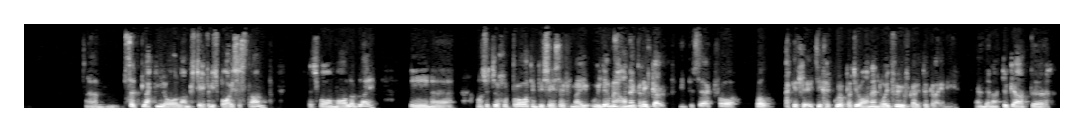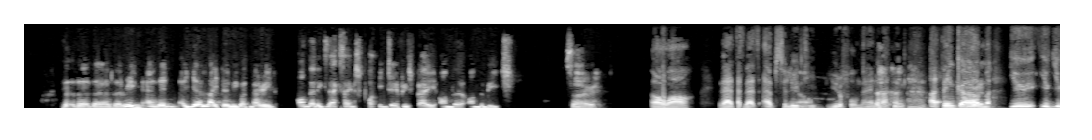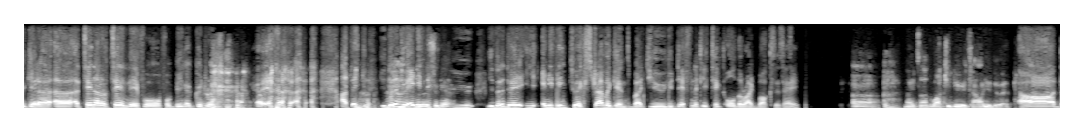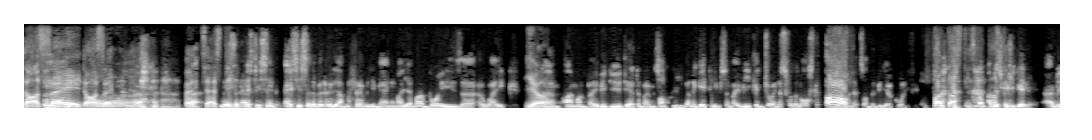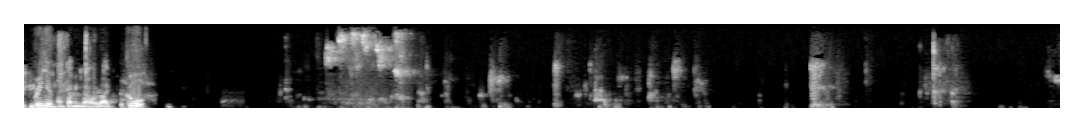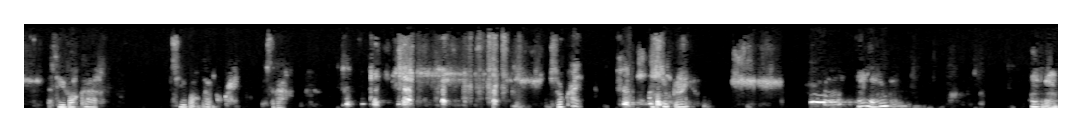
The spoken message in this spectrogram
um, sitplekkie daar langs Jeffrey's Bay se strand. Waar Male bly. En uh ons het so gepraat en toe sê sy vir my, "Willie, my hande kry koud." En toe sê ek vir, "Wel, ek het dit gekoop dat jou hande nooit vir jou koud te kry nie." And then I took out the the, the, the, the ring. And then a year later, we got married on that exact same spot in Jeffreys Bay on the, on the beach. So. Oh, wow. That's that's absolutely yeah. beautiful, man. And I think I think um, you, you you get a, a ten out of ten there for, for being a good runner. I think you didn't do anything you, you didn't do anything too extravagant, but you, you definitely ticked all the right boxes, eh? Uh, no, it's not what you do; it's how you do it. Ah, Darcy, Darcy, Uh, fantastic. Listen, as you said, as you said a bit earlier, I'm a family man, and I hear my boys uh, awake. yeah. Um, I'm on baby duty at the moment, so I'm going to get him. So maybe he can join us for the last couple Oh. of minutes on the video call. fantastic, fantastic. I'm just going to get. I'm just Bring him. I'm coming now. All right. Cool. Is hy wakker? Is hy wakker? Okay. Dis reg. It's okay. It's okay. Hello. Hello.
